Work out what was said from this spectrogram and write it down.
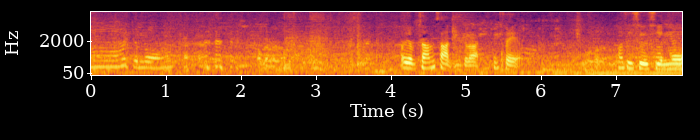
อ๋อจะลงเข้าไปแล้วำเอาแบบซ้ำสัตว์อีกละไม่แสบเขาสิซื้อชิ้นหมู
